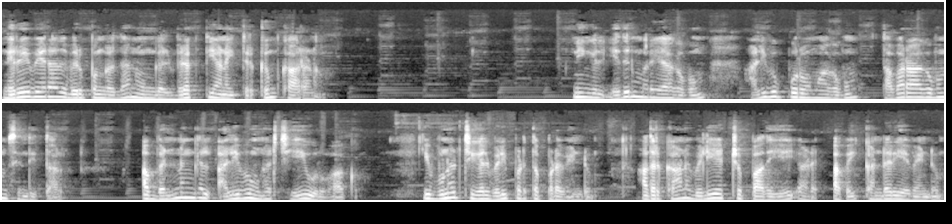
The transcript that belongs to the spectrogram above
நிறைவேறாத விருப்பங்கள் தான் உங்கள் விரக்தி அனைத்திற்கும் காரணம். நீங்கள் எதிர்மறையாகவும் அழிவுபூர்வமாகவும் தவறாகவும் சிந்தித்தால் அவ்வெண்ணங்கள் அழிவு உணர்ச்சியை உருவாக்கும். இவ்வுணர்ச்சிகள் வெளிப்படுத்தப்பட வேண்டும். அதற்கான வெளியேற்ற பாதையை அடை அவை கண்டறிய வேண்டும்.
